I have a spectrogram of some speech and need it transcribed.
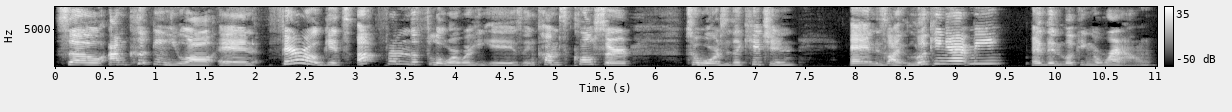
So I'm cooking you all, and Pharaoh gets up from the floor where he is and comes closer towards the kitchen and is like looking at me and then looking around.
